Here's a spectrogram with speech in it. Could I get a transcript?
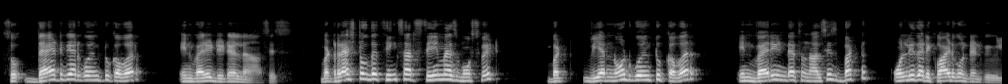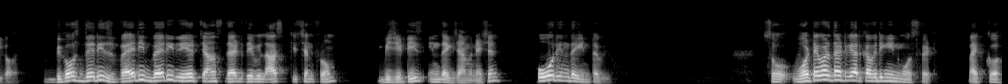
So that we are going to cover in very detailed analysis. But rest of the things are same as MOSFET, but we are not going to cover in very in-depth analysis, but only the required content we will cover. Because there is very, very rare chance that they will ask question from BJTs in the examination or in the interview. So whatever that we are covering in MOSFET, like uh,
